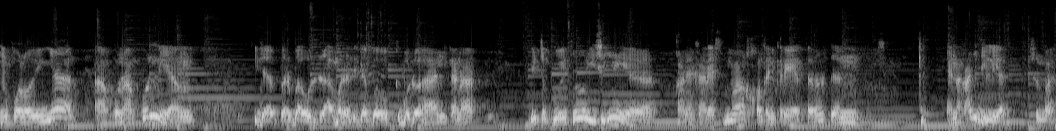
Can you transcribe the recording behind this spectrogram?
nge-followingnya akun-akun yang tidak berbau drama dan tidak bau kebodohan. Karena YouTube gue itu isinya ya karya-karya semua konten creator dan enak aja dilihat sumpah.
